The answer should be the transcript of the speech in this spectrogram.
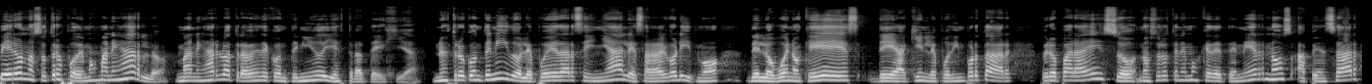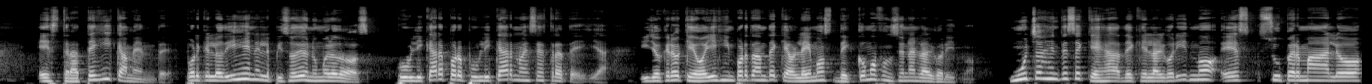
Pero nosotros podemos manejarlo, manejarlo a través de contenido y estrategia. Nuestro contenido le puede dar señales al algoritmo de lo bueno que es, de a quién le puede importar, pero para eso nosotros tenemos que detenernos a pensar estratégicamente. Porque lo dije en el episodio número 2, publicar por publicar no es estrategia. Y yo creo que hoy es importante que hablemos de cómo funciona el algoritmo. Mucha gente se queja de que el algoritmo es súper malo,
